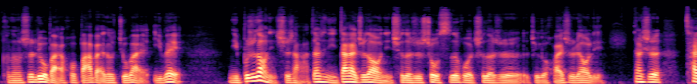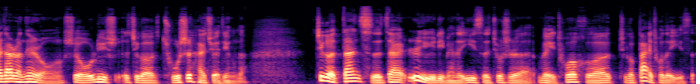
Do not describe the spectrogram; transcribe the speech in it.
可能是六百或八百到九百一位。你不知道你吃啥，但是你大概知道你吃的是寿司或者吃的是这个怀石料理，但是菜单的内容是由律师这个厨师来决定的。这个单词在日语里面的意思就是委托和这个拜托的意思，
